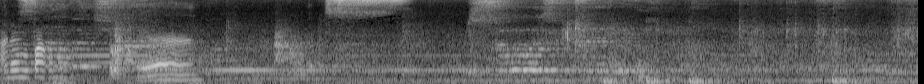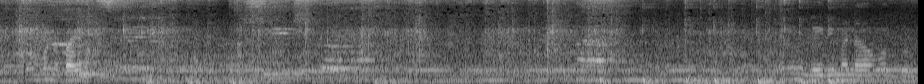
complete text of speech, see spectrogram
Ano pa ako na? Ayan. Lady Manawag. oh.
